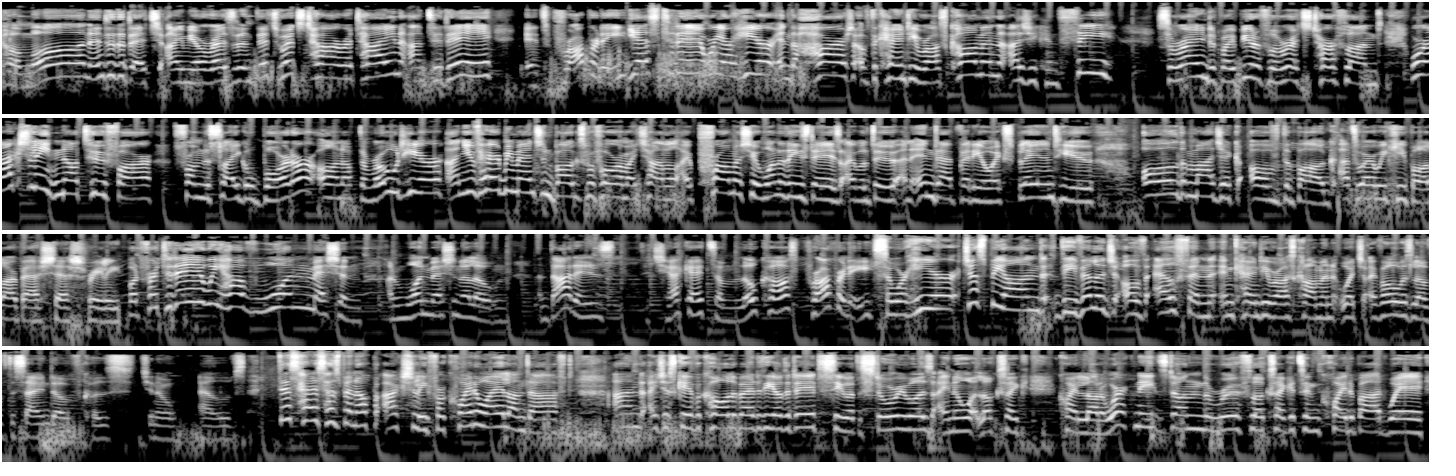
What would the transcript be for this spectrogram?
Come on into the ditch. I'm your resident ditch witch, Tara Tyne, and today it's property. Yes, today we are here in the heart of the county Roscommon, as you can see surrounded by beautiful rich turfland. We're actually not too far from the Sligo border on up the road here and you've heard me mention bogs before on my channel. I promise you one of these days I will do an in-depth video explaining to you all the magic of the bog. That's where we keep all our best shit really. But for today we have one mission and one mission alone and that is to check out some low cost property. So we're here just beyond the village of Elphin in County Roscommon, which I've always loved the sound of because, you know, elves. This house has been up actually for quite a while on Daft and I just gave a call about it the other day to see what the story was. I know it looks like quite a lot of work needs done. The roof looks like it's in quite a bad way.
